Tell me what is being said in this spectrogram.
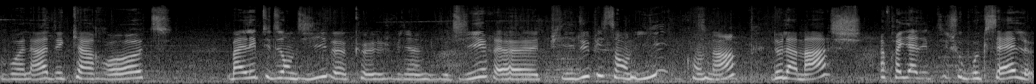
voilà, des carottes, bah, les petites endives que je viens de vous dire, puis du pissenlit qu'on a, de la mâche. Après il y a des petits choux Bruxelles,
